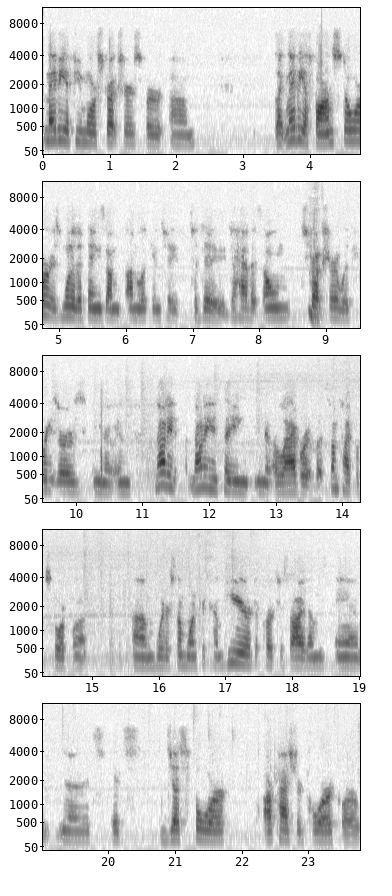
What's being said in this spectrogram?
maybe a few more structures for. Um, like maybe a farm store is one of the things I'm I'm looking to to do to have its own structure with freezers, you know, and not in, not anything you know elaborate, but some type of storefront um, where someone could come here to purchase items, and you know it's it's just for our pastured pork or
